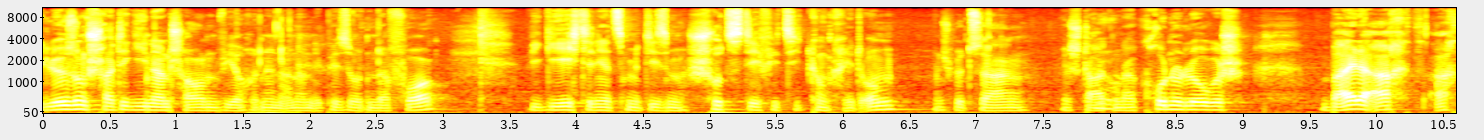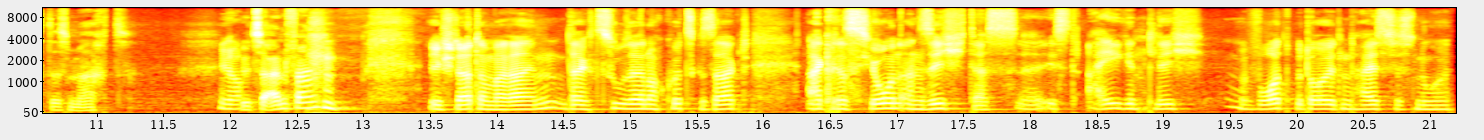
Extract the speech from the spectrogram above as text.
die Lösungsstrategien anschauen, wie auch in den anderen Episoden davor. Wie gehe ich denn jetzt mit diesem Schutzdefizit konkret um? Und ich würde sagen, wir starten Ja. da chronologisch bei der 8. 8 ist Macht. Ja. Willst du anfangen? Ich starte mal rein. Dazu sei noch kurz gesagt, Aggression an sich, das äh, ist eigentlich wortbedeutend, heißt es nur,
